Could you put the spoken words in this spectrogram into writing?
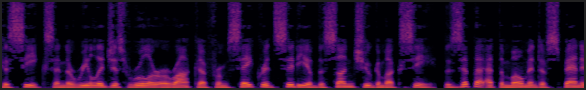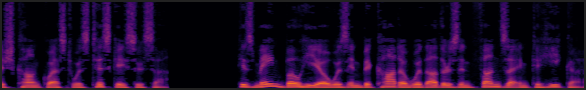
caciques and the religious ruler Iraca from sacred city of the sun Sugamuxi. The Zipa at the moment of Spanish conquest was Tisquesusa. His main bohio was in Bacata with others in Funza and Cajica,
